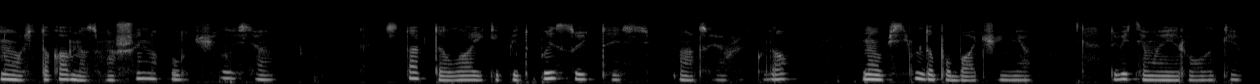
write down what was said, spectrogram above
Ну, ось така в нас машина вийшла. Ставте лайки, підписуйтесь. А, це я вже сказав. Ну, всім до побачення. Дивіться мої ролики.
